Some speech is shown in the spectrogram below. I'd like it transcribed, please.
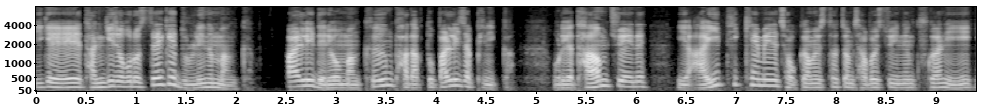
이게 단기적으로 세게 눌리는 만큼 빨리 내려온 만큼 바닥도 빨리 잡히니까 우리가 다음 주에는 이 IT캠의 저감을 스타점 잡을 수 있는 구간이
